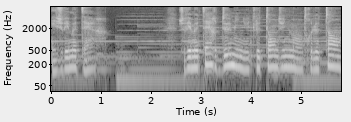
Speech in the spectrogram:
Et je vais me taire. Je vais me taire deux minutes, le temps d'une montre, le temps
